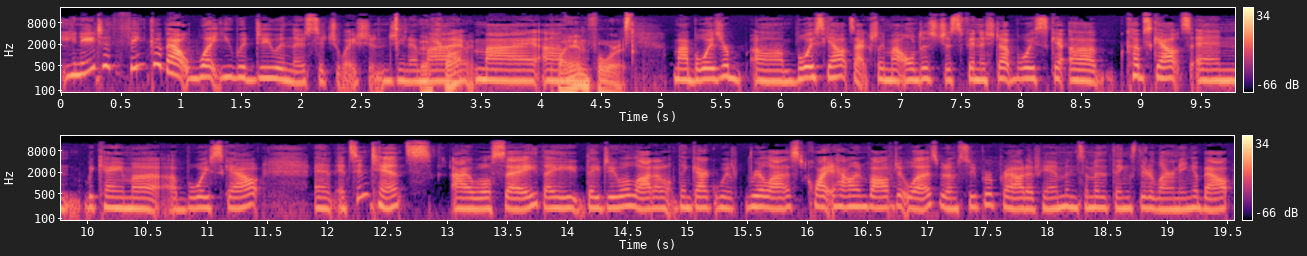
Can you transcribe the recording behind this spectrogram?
You need to think about what you would do in those situations. You know, That's my right. my um, Plan for it. my boys are um, Boy Scouts. Actually, my oldest just finished up Boy Scout, uh, Cub Scouts and became a, a Boy Scout, and it's intense. I will say they they do a lot. I don't think I realized quite how involved it was, but I'm super proud of him and some of the things they're learning about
